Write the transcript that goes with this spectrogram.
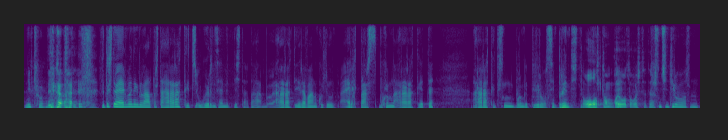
нэмчихв. Нэмчихвчтэй. Бид нар ч Армениг нөгөө алдартай Арарат гэж үгээр нь сайн мэддэн шүү дээ. Одоо Арарат, Ереван клуб, Архтарс бүх юм нь Арарат гэдэг те. Арарат гэдэг чинь бүр ингээд тэр улсын брэнд шүү дээ. Уул том гой уул байгаа шүү дээ. Тэгсэн чинь тэр уул нь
